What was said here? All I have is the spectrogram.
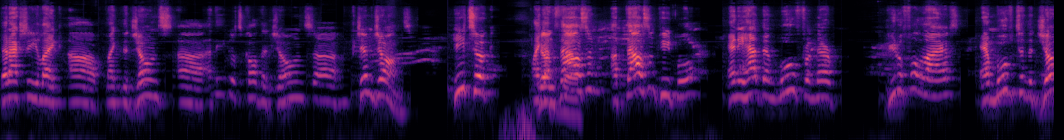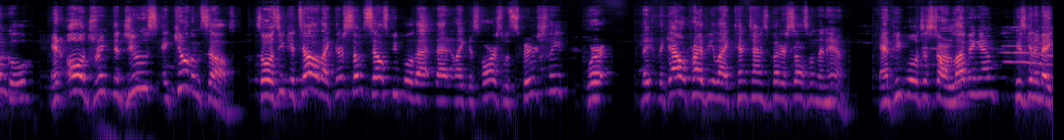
that actually like uh like the Jones. Uh, I think it was called the Jones. Uh, Jim Jones. He took like a thousand a thousand people and he had them move from their beautiful lives and move to the jungle and all drink the juice and kill themselves. So as you can tell, like there's some salespeople that that like as far as with spiritually, where they, the guy will probably be like ten times better salesman than him, and people will just start loving him. He's gonna make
